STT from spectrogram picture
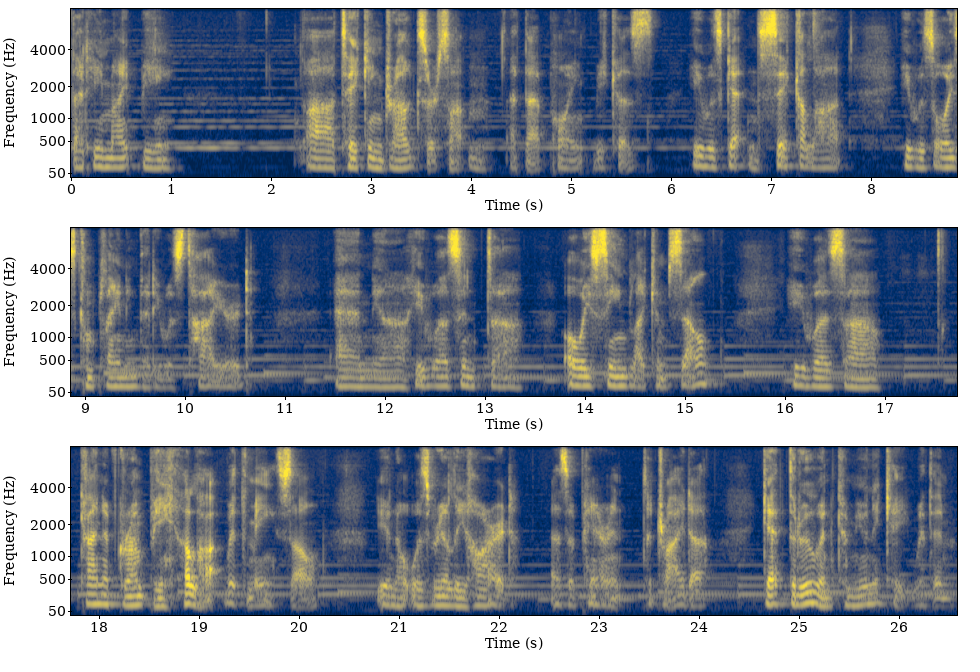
that he might be uh, taking drugs or something at that point because he was getting sick a lot. He was always complaining that he was tired and uh, he wasn't uh, always seemed like himself. He was uh, kind of grumpy a lot with me, so you know it was really hard as a parent to try to get through and communicate with him.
